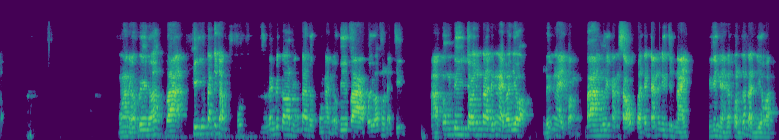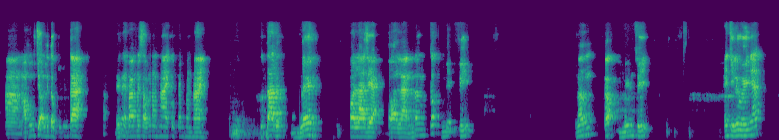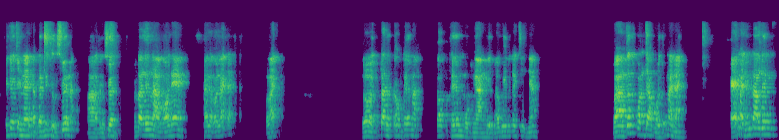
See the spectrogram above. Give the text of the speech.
Một ngàn điểm B nữa. Và khi chúng ta kích hoạt một lên liter thì chúng ta được một ngàn điểm B và với gói một là chín. À, công ty cho chúng ta đến ngày bao nhiêu ạ? Đến ngày khoảng 30 tháng 6 và chắc chắn cái chương trình này chương trình này nó còn rất là nhiều ạ. À, nó hỗ trợ liên tục cho chúng ta. Đến ngày 36 năm 2022 chúng ta được lên gọi là gì ạ? Gọi là nâng cấp miễn phí. Nâng cấp miễn phí. Anh chị lưu ý nhé cái chương trình này là gần như thường xuyên à, thường xuyên. Chúng ta lên là gói đen hay là gói lách ấy. gói lách. Rồi chúng ta được cộng thêm ạ cộng thêm một ngàn điểm ab với các anh chị nhé và rất quan trọng ở chỗ này này cái mà chúng ta lên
